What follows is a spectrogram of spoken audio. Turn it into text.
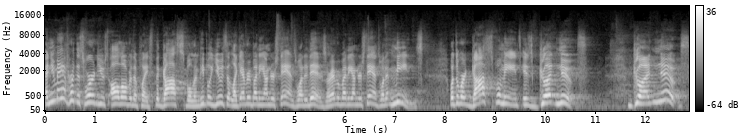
And you may have heard this word used all over the place, the gospel, and people use it like everybody understands what it is or everybody understands what it means. What the word gospel means is good news. Good news.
